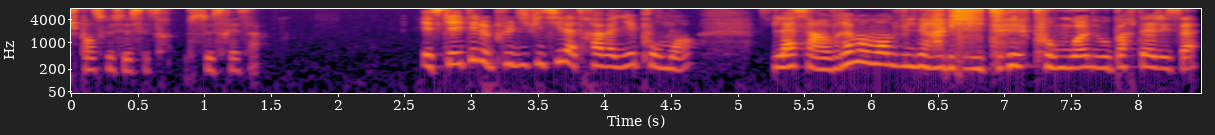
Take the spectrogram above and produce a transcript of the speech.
Je pense que ce serait ça. Et ce qui a été le plus difficile à travailler pour moi, là c'est un vrai moment de vulnérabilité pour moi de vous partager ça.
